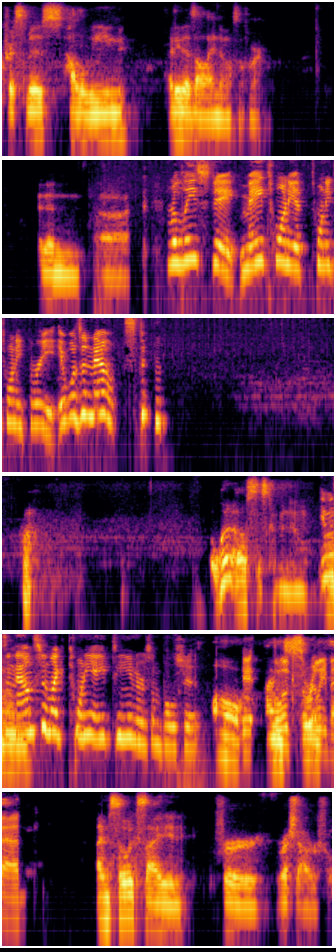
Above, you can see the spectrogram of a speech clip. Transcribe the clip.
Christmas Halloween. I think that's all I know so far. And then uh, Release date May 20th, 2023. It was announced. What else is coming out? It was Um, announced in like 2018 or some bullshit. Oh, it I'm looks so really bad. I'm so excited for Rush Hour Four.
